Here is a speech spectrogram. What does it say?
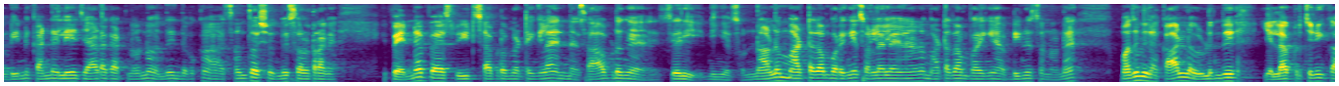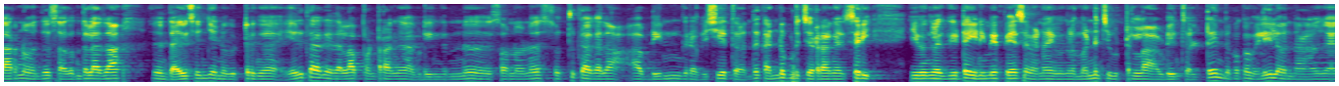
அப்படின்னு கண்ணிலேயே ஜாடை காட்டினோன்னு வந்து இந்த பக்கம் சந்தோஷம் வந்து சொல்கிறாங்க இப்போ என்னப்பா ஸ்வீட் சாப்பிட மாட்டிங்களா? என்ன சாப்பிடுங்க. சரி நீங்கள் சொன்னாலும் மாட்ட தான் போகிறீங்க சொல்லலைனாலும் மாட்ட தான் போகிறீங்க அப்படின்னு சொன்னோன்னே மதுமிதா காலில் விழுந்து எல்லா பிரச்சனையும் காரணம் வந்து சகுந்தலா தான் தயவு செஞ்சு என்னை விட்டுருங்க. எதுக்காக இதெல்லாம் பண்ணுறாங்க அப்படிங்கன்னு சொன்னோன்னே சொத்துக்காக தான் அப்படிங்கிற விஷயத்த வந்து கண்டுபிடிச்சிடுறாங்க. சரி இவங்கக்கிட்ட இனிமேல் பேச வேணாம் இவங்களை மன்னிச்சு விட்டுடலாம் அப்படின்னு சொல்லிட்டு இந்த பக்கம் வெளியில் வந்தாங்க.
